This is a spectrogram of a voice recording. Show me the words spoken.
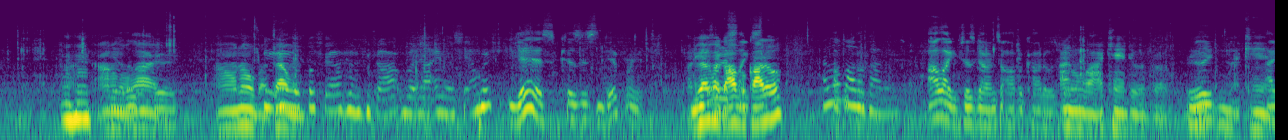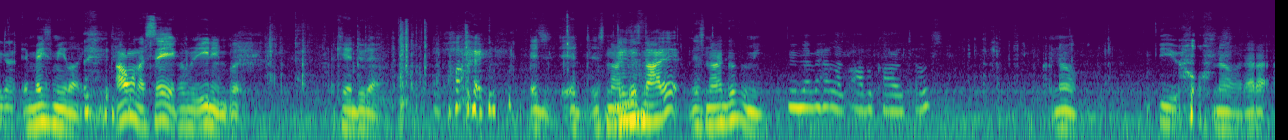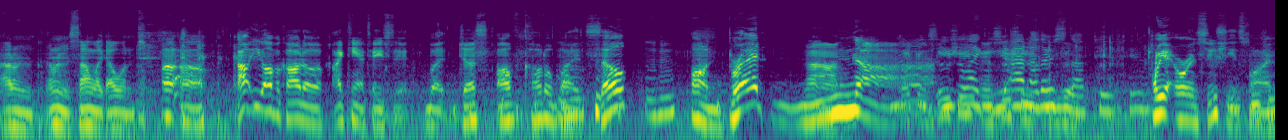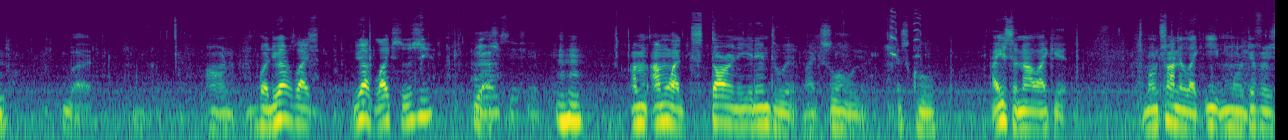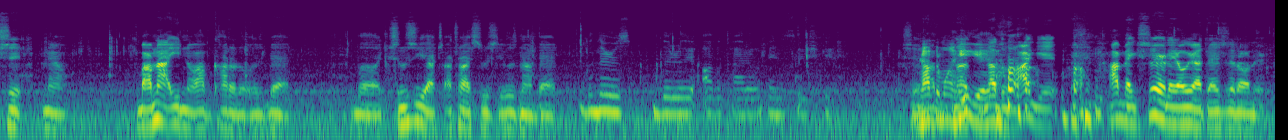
Mm-hmm. I don't yeah, know those lie. I don't know about You that eat one. a buffet in a jar, but not in a sandwich. Yes, because it's different. Do you guys like know, like- avocado? I love avocados. I like just got into avocados. I ain't Bro. gonna lie, I can't do it, bro. Really? I can't. I got- It makes me like, I don't want to say it because we're eating, but I can't do that. Why? It's it, it's not. This good not it. It's not good for me. You've never had like avocado toast? No, Ew. no, that I, I don't. Even, I don't even sound like I want to. Uh uh. I'll eat avocado if I can't taste it, but just avocado by itself Mm-hmm. on bread, Nah. nah. Like in No, you sushi? like And you sushi add other good. stuff too. too. Oh yeah, or in sushi it's Sushi? fine, but Um, but you guys like, you guys like sushi? I Yes. love sushi. mm-hmm. I'm I'm like starting to get into it, like slowly. It's cool. I used to not like it, but I'm trying to like eat more different shit now. But I'm not eating no avocado though. It's bad. But like sushi, I, I tried sushi. It was not bad. But there's literally avocado in sushi. Shit, Not the one he not, get. Not the one I get. I make sure they don't got that shit on there.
